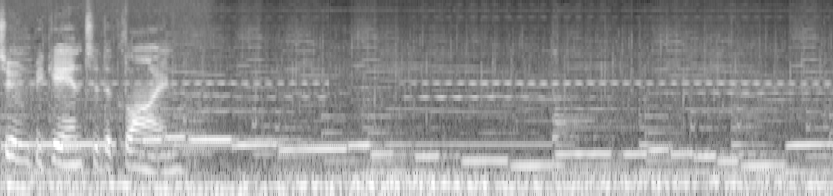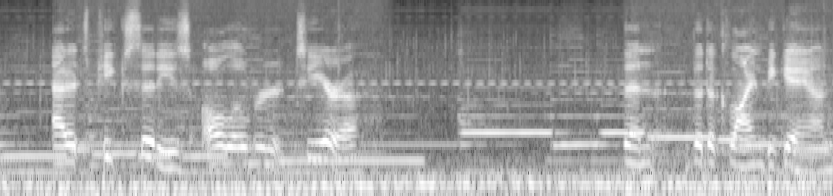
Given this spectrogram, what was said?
Soon began to decline. At its peak cities all over Tierra. Then the decline began.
